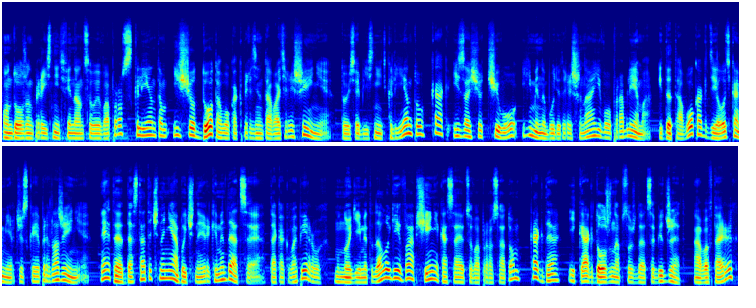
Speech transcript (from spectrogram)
он должен прояснить финансовый вопрос с клиентом еще до того, как презентовать решение, то есть объяснить клиенту, как и за счет чего именно будет решена его проблема, и до того, как делать коммерческое предложение. Это достаточно необычная рекомендация, так как, во-первых, многие методологии вообще не касаются вопроса о том, когда и как должен должен обсуждаться бюджет. А во-вторых,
